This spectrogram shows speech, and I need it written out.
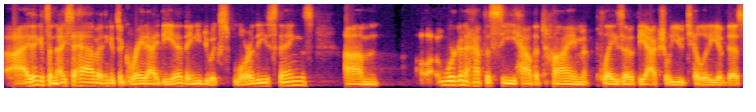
I think it's a nice to have. I think it's a great idea. They need to explore these things. Um, we're going to have to see how the time plays out the actual utility of this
